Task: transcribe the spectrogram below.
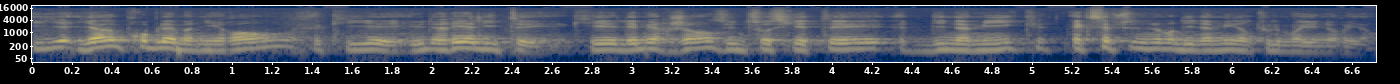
Il y a un problème en Iran qui est une réalité, qui est l'émergence d'une société dynamique, exceptionnellement dynamique dans tout le Moyen-Orient,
